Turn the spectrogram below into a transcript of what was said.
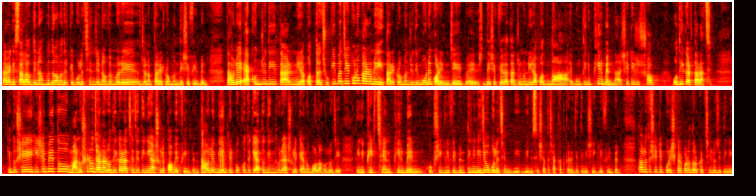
তার আগে সালাউদ্দিন আহমেদও আমাদেরকে বলেছেন যে নভেম্বরে জনাব তারেক রহমান দেশে ফিরবেন। তাহলে এখন যদি তার নিরাপত্তা ঝুঁকি বা যে কোনো কারণেই তারেক রহমান যদি মনে করেন যে দেশে ফেরা তার জন্য নিরাপদ না এবং তিনি ফিরবেন না, সেটির সব অধিকার তার আছে। কিন্তু সেই হিসেবে তো মানুষেরও জানার অধিকার আছে যে তিনি আসলে কবে ফিরবেন। তাহলে বিএনপির পক্ষ থেকে এতদিন ধরে আসলে কেন বলা হলো যে তিনি ফিরছেন ফিরবেন খুব শীঘ্রই ফিরবেন? তিনি নিজেও বলেছেন বিবিসির সাথে সাক্ষাৎকারে যে তিনি শীঘ্রই ফিরবেন। তাহলে তো সেটি পরিষ্কার করা দরকার ছিল যে তিনি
